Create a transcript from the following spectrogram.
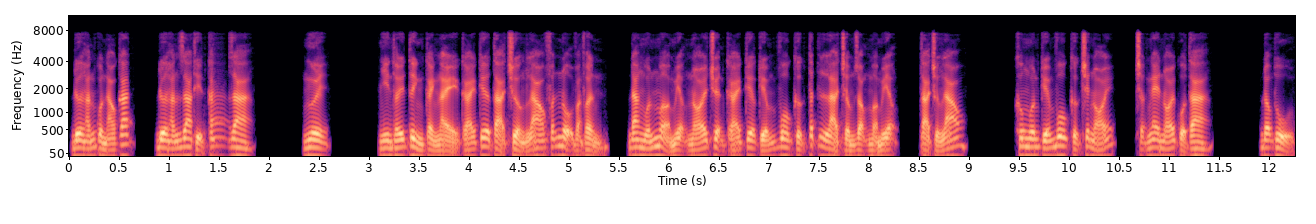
đưa hắn quần áo cắt, đưa hắn ra thịt cắt ra. Ngươi, nhìn thấy tình cảnh này, cái kia tả trưởng lão phẫn nộ và phần, đang muốn mở miệng nói chuyện cái kia kiếm vô cực tất là trầm giọng mở miệng, tả trưởng lão, không muốn kiếm vô cực chết nói, chợt nghe nói của ta. Động thủ,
